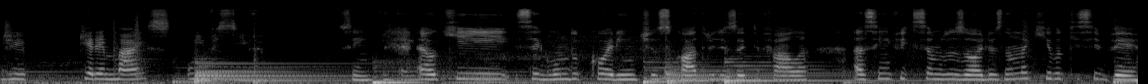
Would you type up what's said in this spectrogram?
de querer mais o invisível. Sim. Entende? É o que, segundo Coríntios 4,18 fala, assim fixamos os olhos não naquilo que se vê,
